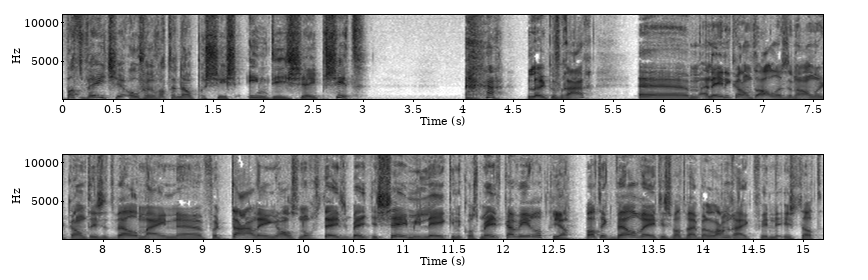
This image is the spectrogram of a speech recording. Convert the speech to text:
wat weet je over wat er nou precies in die zeep zit? Leuke vraag. Ehm, aan de ene kant alles, aan de andere kant is het wel mijn vertaling als nog steeds een beetje semi-leek in de cosmetica wereld. Ja. Wat ik wel weet is wat wij belangrijk vinden, is dat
